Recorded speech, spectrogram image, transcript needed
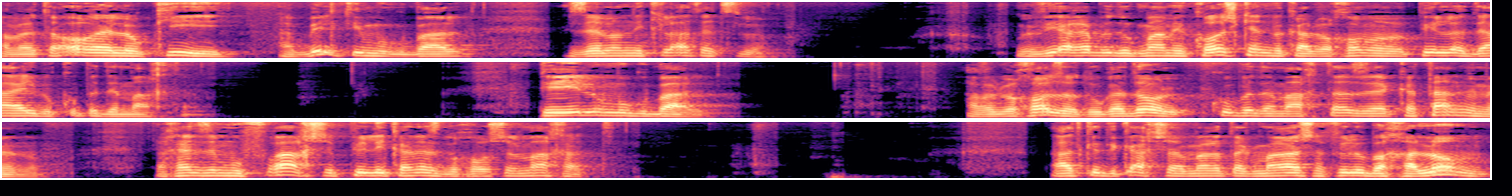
אבל את האור האלוקי, הבלתי מוגבל, זה לא נקלט אצלו. הוא מביא הרי בדוגמה מקושקן וקל וחומר ופילה דאיל בקופא דמחתא. פיל הוא מוגבל. אבל בכל זאת, הוא גדול. קופא דמחתא זה קטן ממנו. לכן זה מופרך שפיל ייכנס בחור של מחט. עד כדי כך שאומרת הגמרא שאפילו בחלום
